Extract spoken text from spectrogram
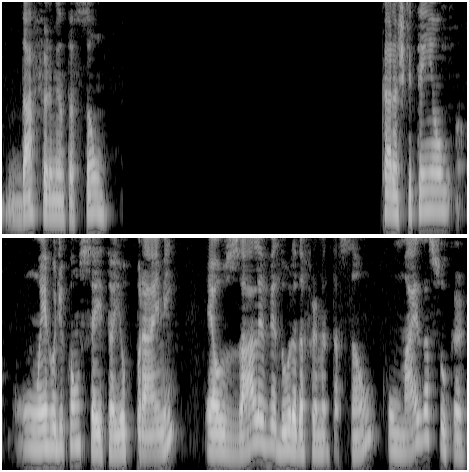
da fermentação Cara, acho que tem um, um erro de conceito aí. O priming é usar a levedura da fermentação com mais açúcar,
